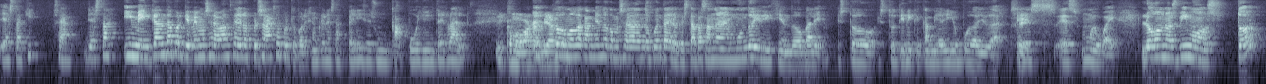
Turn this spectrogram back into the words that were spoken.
Y hasta aquí. O sea, ya está. Y me encanta porque vemos el avance de los personajes, porque por ejemplo en estas pelis es un capullo integral. Y cómo va cambiando. Y cómo va cambiando, cómo se va dando cuenta de lo que está pasando en el mundo y diciendo, vale, esto, esto tiene que cambiar y yo puedo ayudar. Sí. Es, es muy guay. Luego nos vimos Thor,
